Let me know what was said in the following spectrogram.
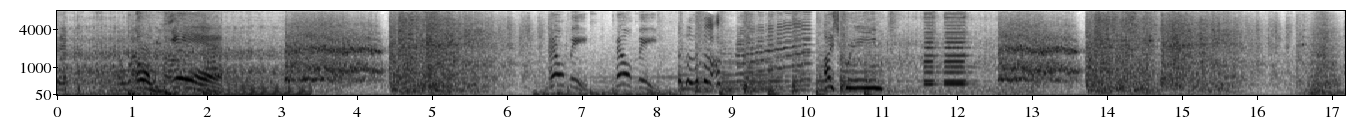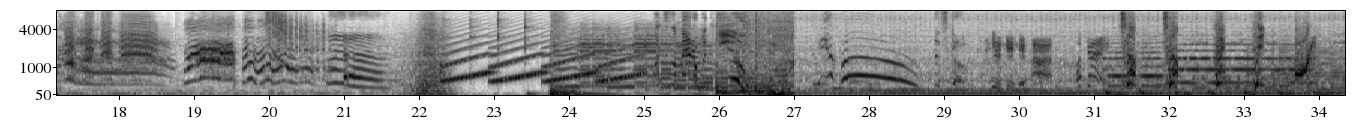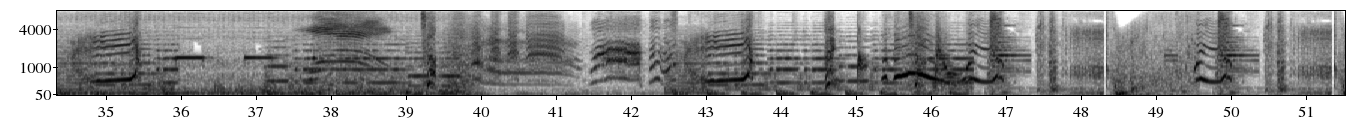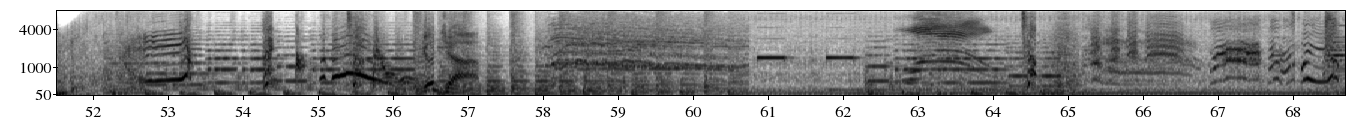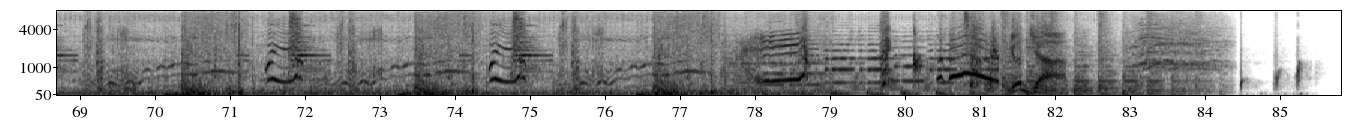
Oh yeah! Help me! Help me! Ice cream! What's the matter with you? Let's go. okay. Chop! Chop! Hey! Hey! Chop! Hey! Chop! Hey! Chop! Good job. Good job.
